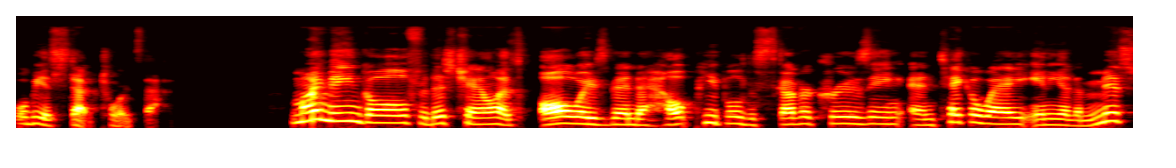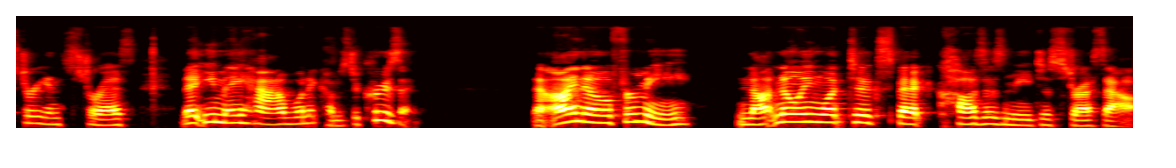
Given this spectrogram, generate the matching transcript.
will be a step towards that. My main goal for this channel has always been to help people discover cruising and take away any of the mystery and stress that you may have when it comes to cruising. Now, I know for me, not knowing what to expect causes me to stress out.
